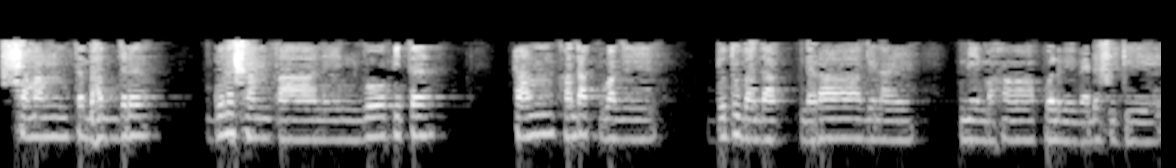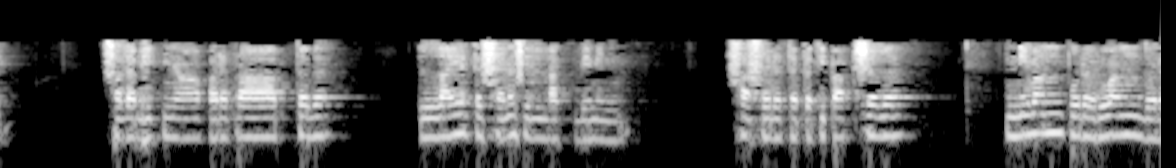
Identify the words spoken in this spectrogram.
සමන්ත භද්‍ර ගුණ සම්පාණයෙන් ගෝපිත තන් කඳක් වගේ බුදු බඳක් දරාගෙනයි මේ මහා පොළවේ වැඩ සිටියේ. සදභිඥා පරප්‍රාප්තව ලයට සනසිල්ලක් දෙමින් සසරත ප්‍රතිපක්ෂව නිවන් පුර රුවන් දොර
